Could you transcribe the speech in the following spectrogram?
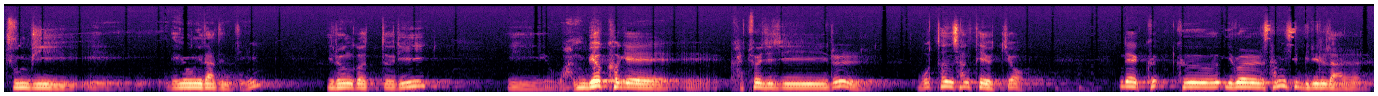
준비 내용이라든지 이런 것들이 이 완벽하게 갖춰지지를 못한 상태였죠. 근데 그, 그 1월 31일 날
